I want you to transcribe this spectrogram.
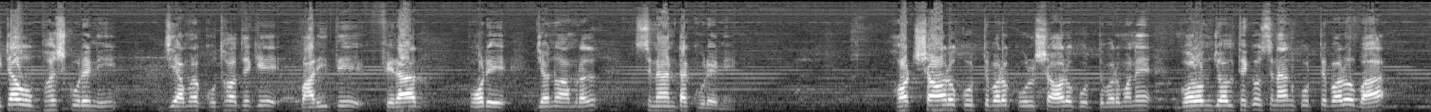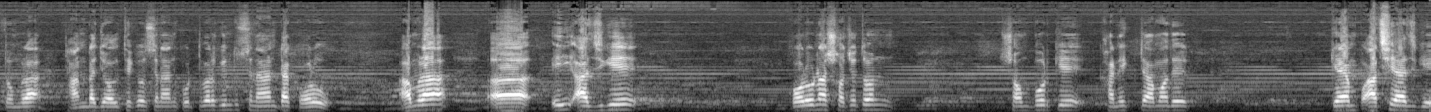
এটাও অভ্যাস করে নিই যে আমরা কোথাও থেকে বাড়িতে ফেরার পরে যেন আমরা স্নানটা করে নিই। হট শাওয়ারও করতে পারো কোল্ড শাওয়ারও করতে পারো মানে গরম জল থেকেও স্নান করতে পারো বা তোমরা ঠান্ডা জল থেকেও স্নান করতে পারো, কিন্তু স্নানটা করো। আমরা এই আজকে করোনা সচেতন সম্পর্কে খানিকটা আমাদের ক্যাম্প আছে আজকে,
